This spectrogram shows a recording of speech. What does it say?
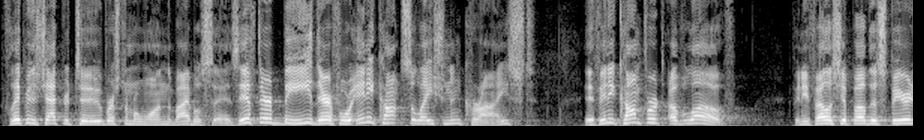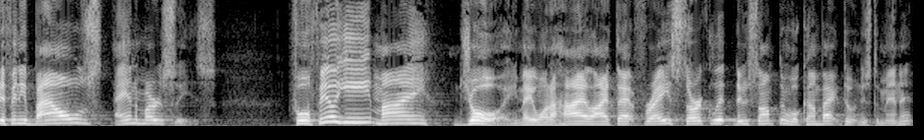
Philippians chapter 2, verse number 1, the Bible says, If there be therefore any consolation in Christ, if any comfort of love, if any fellowship of the Spirit, if any bowels and mercies, fulfill ye my joy. You may want to highlight that phrase, circle it, do something. We'll come back to it in just a minute.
